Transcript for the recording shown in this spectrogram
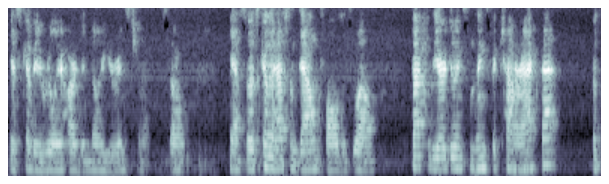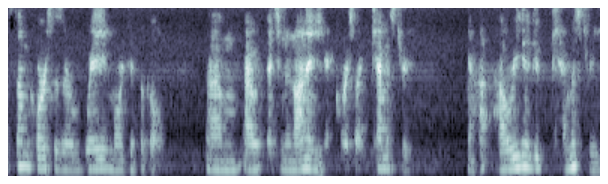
it's going to be really hard to know your instrument. So, yeah, so it's going to have some downfalls as well. Faculty are doing some things to counteract that, but some courses are way more difficult. Um, I would mention a non-engineering course like chemistry. You know, how, how, are you going to do chemistry?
